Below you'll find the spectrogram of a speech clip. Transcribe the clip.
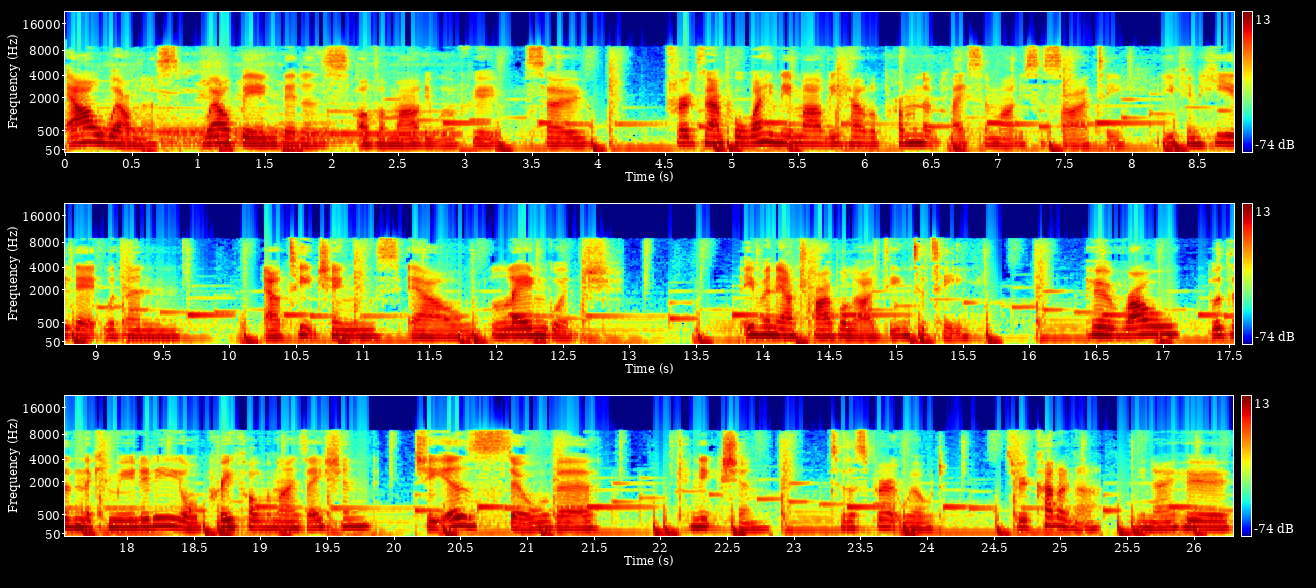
our wellness, well-being that is of a Māori worldview. So, for example, wahine Māori held a prominent place in Māori society. You can hear that within our teachings, our language, even our tribal identity. Her role within the community or pre colonisation, she is still the connection to the spirit world through karanga. You know, her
